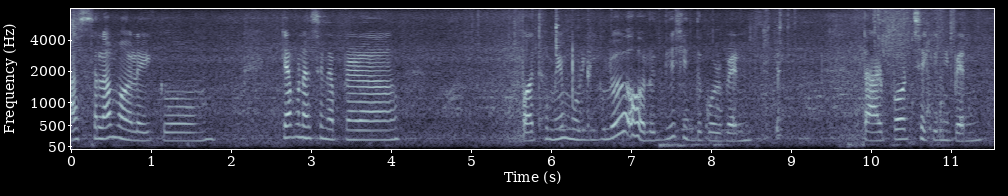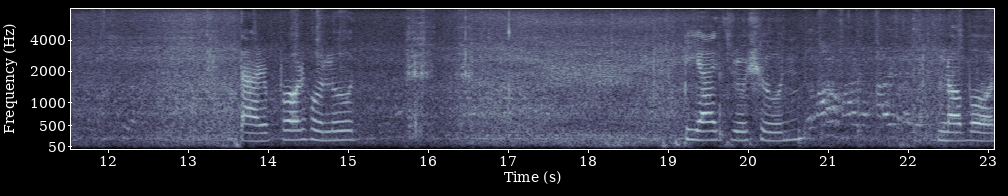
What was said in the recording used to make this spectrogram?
আসসালামু আলাইকুম। কেমন আছেন আপনারা? প্রথমে মুরগিগুলো হলুদ দিয়ে সিদ্ধ করবেন। তারপর ছেঁকে নেবেন। তারপর হলুদ, পেঁয়াজ, রসুন, লবণ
